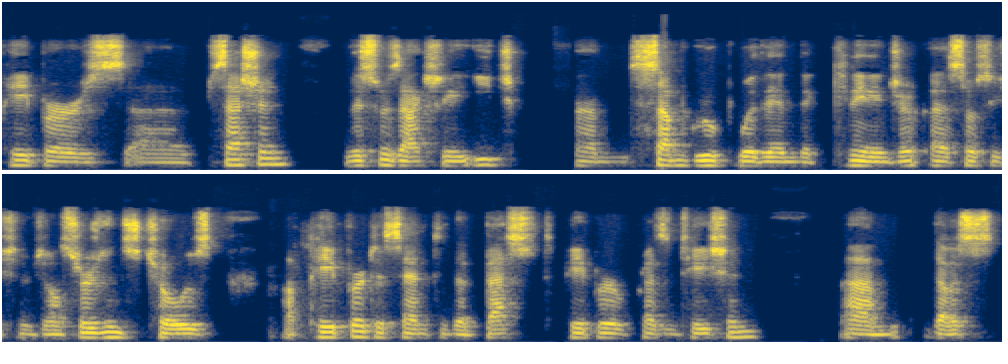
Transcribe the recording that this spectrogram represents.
Papers uh, session. This was actually each um, subgroup within the Canadian Association of General Surgeons chose a paper to send to the best paper presentation. Um, that was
